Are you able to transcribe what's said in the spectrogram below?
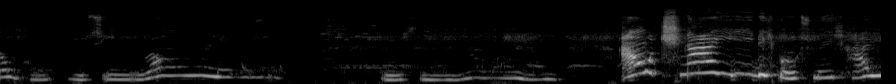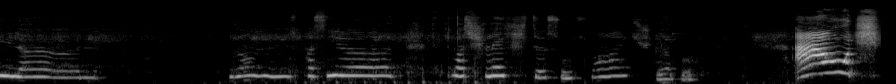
Yo, you see me rolling. You see me rolling. Autsch, nein, ich muss mich heilen. Sonst passiert etwas Schlechtes und zwar ich sterbe. Autsch,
